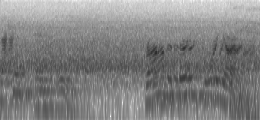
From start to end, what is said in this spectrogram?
second and eight. From the 34-yard line.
